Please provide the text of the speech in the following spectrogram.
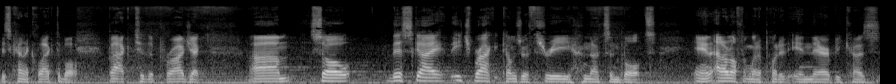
is kind of collectible. Back to the project. Um, so this guy, each bracket comes with three nuts and bolts. And I don't know if I'm going to put it in there because,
